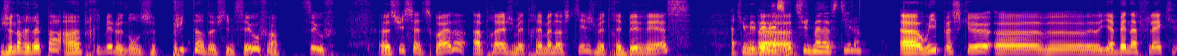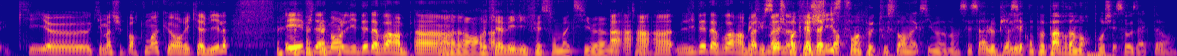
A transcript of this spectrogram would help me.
je n'arriverai pas à imprimer le nom de ce putain de film. C'est ouf, hein. C'est ouf. Euh, Suicide Squad. Après, je mettrai Man of Steel, je mettrai BVS. Ah, tu mets BVS Euh, au-dessus de Man of Steel? Euh, oui, parce que euh, il y a Ben Affleck qui euh, qui m'insupporte moins que Henry Cavill. Et finalement, l'idée d'avoir un, un, Ah non, Henry Cavill, il fait son maximum. un- l'idée d'avoir un Mais Batman tu sais, je crois que les acteurs font un peu tous leur maximum. hein. C'est ça, le pire, c'est qu'on peut pas vraiment reprocher ça aux acteurs. hein.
